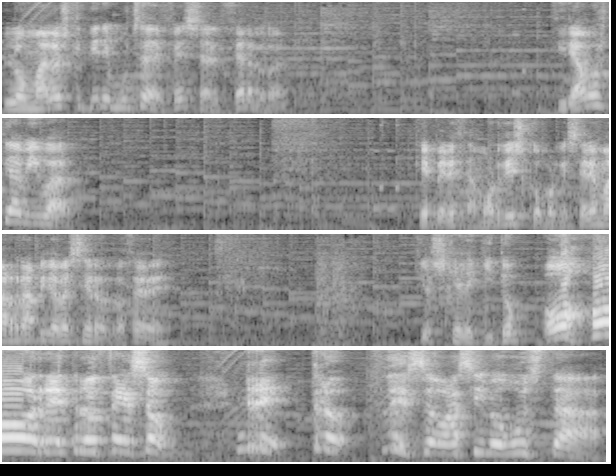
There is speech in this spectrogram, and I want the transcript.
Lo malo es que tiene mucha defensa el cerdo, ¿eh? Tiramos de avivar. Qué pereza, mordisco, porque seré más rápido a ver si retrocede. Dios, que le quito... ¡Ojo! ¡Retroceso! ¡Retroceso! Así me gusta.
